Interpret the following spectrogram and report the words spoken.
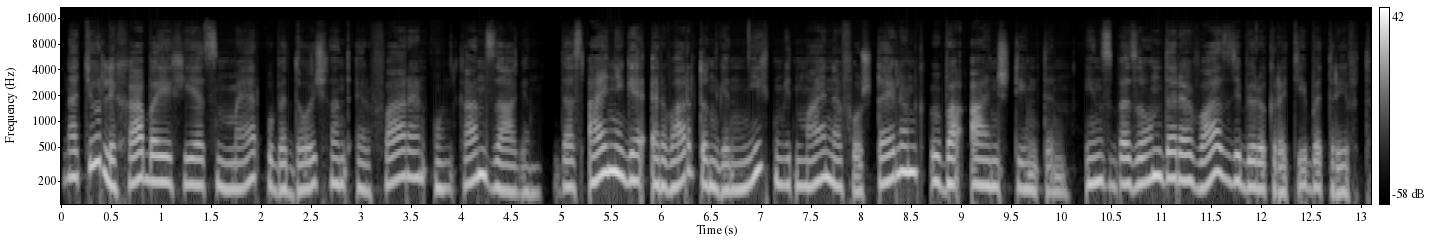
Natürlich habe ich jetzt mehr über Deutschland erfahren und kann sagen, dass einige Erwartungen nicht mit meiner Vorstellung übereinstimmten, insbesondere was die Bürokratie betrifft.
